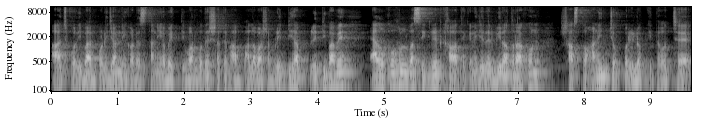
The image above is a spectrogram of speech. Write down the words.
আজ পরিবার পরিজন নিকটে স্থানীয় ব্যক্তিবর্গদের সাথে ভাব ভালোবাসা বৃদ্ধি বৃদ্ধি পাবে। অ্যালকোহল বা সিগারেট খাওয়া থেকে নিজেদের বিরত রাখুন। স্বাস্থ্যহানির যোগ পরিলক্ষিত হচ্ছে।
